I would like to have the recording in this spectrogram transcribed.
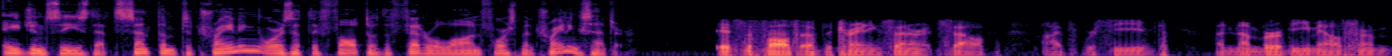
agencies that sent them to training, or is it the fault of the Federal Law Enforcement Training Center? It's the fault of the training center itself. I've received a number of emails from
